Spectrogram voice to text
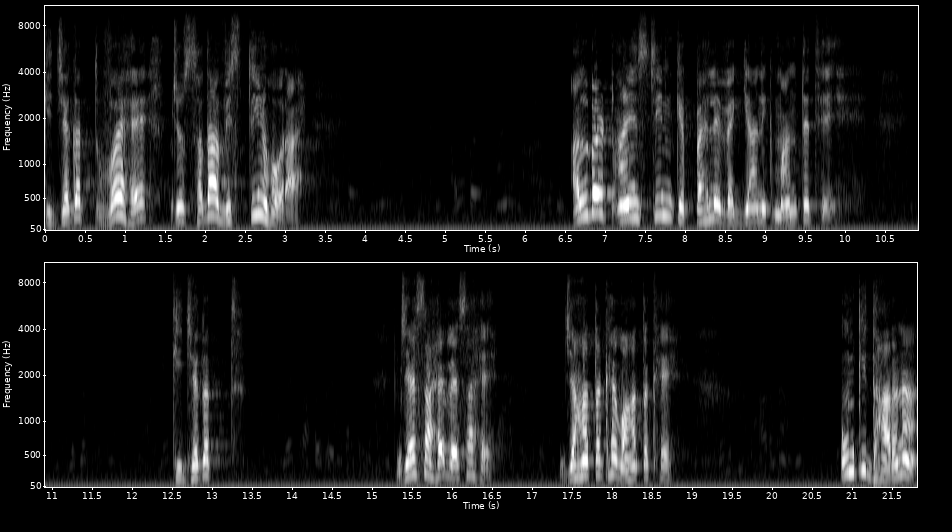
कि जगत वह है जो सदा विस्तीर्ण हो रहा है। अल्बर्ट आइंस्टीन के पहले वैज्ञानिक मानते थे कि जगत जैसा है वैसा है, जहाँ तक है वहाँ तक है। उनकी धारणा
